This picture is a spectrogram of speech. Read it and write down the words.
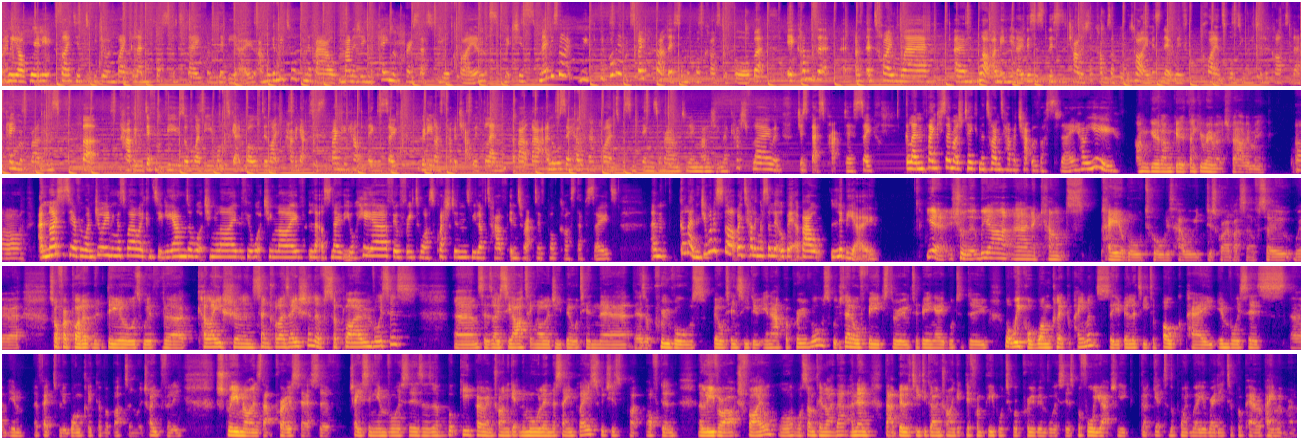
Um, we are really excited to be joined by Glen Foster today from Libeo, and we're going to be talking about managing the payment process for your clients, which is maybe something we, we probably haven't spoken about this on the podcast before, but it comes at a, a time where um, well, I mean, you know, this is this is a challenge that comes up all the time, isn't it? With clients wanting you to look after their payment runs, but having different views on whether you want to get involved in like having access to bank account things. So really nice to have a chat with Glen about that, and also helping our clients with some things around you know managing their cash flow and just best practice. So, Glen, thank you so much for taking the time to have a chat with us today. How are you? I'm good. I'm good. Thank you very much for having me. Oh, and nice to see everyone joining as well. I can see Leander watching live. If you're watching live, let us know that you're here. Feel free to ask questions. We love to have interactive podcast episodes. Um, Glen, do you want to start by telling us a little bit about Libeo? Yeah, sure. We are an accounts payable tool is how we describe ourselves. So we're a software product that deals with the collation and centralization of supplier invoices. Um, so there's OCR technology built in there. There's approvals built in, so you do in-app approvals, which then all feeds through to being able to do what we call one-click payments. So the ability to bulk pay invoices um, in effectively one click of a button, which hopefully streamlines that process of chasing invoices as a bookkeeper and trying to get them all in the same place, which is like often a lever arch file or, or something like that. And then that ability to go and try and get different people to approve invoices before you actually get to the point where you're ready to prepare a payment run.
